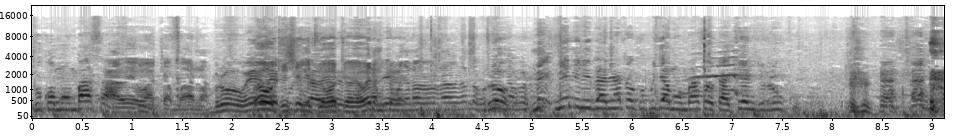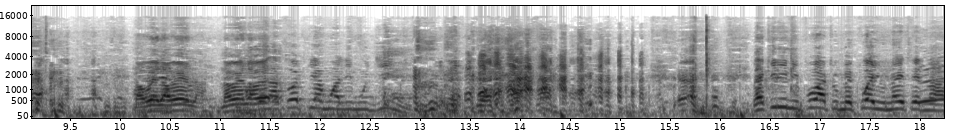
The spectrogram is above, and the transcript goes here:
Tuko Mombasa. Ah, wewe acha bana. Bro, wewe utishi mtu yote wewe. ni mtu mwenye na- Bro, mi, mi nilidhani hata ukikuja Mombasa utachange luku. na wela wela. Na wela Na wela. koti ya mwalimu jini. Lakini ni poa tumekuwa united na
